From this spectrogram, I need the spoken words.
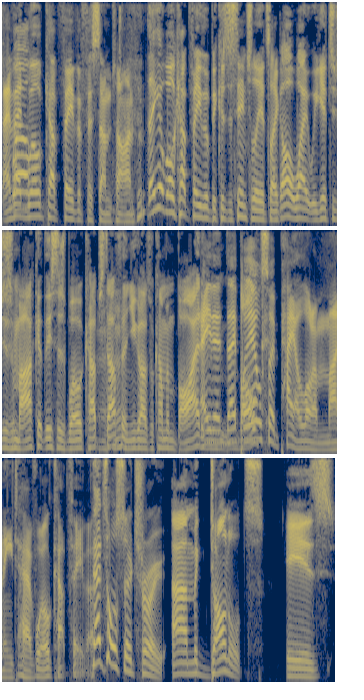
They've Well, had World Cup fever for some time. They get World Cup fever because essentially it's like, oh wait, we get to just market this as World Cup stuff, and you guys will come and buy it. Hey, they, they, they also pay a lot of money to have World Cup fever. That's also true. Um, McDonald's is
